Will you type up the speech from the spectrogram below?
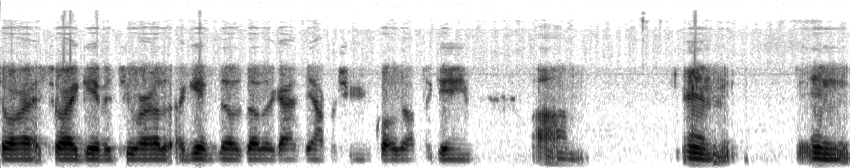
So I so I gave it to our other, I gave those other guys the opportunity to close out the game, um, and and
